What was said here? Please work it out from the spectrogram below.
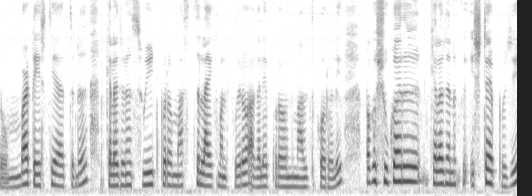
ತುಂಬ ಟೇಸ್ಟಿ ಆತುಂಡು ಕೆಲವು ಜನ ಸ್ವೀಟ್ ಪೂರ ಮಸ್ತ್ ಲೈಕ್ ಮಲ್ಪುವೆರ್. ಅಗಲೆ ಪೂರ ಒಂದು ಮಲ್ತ್ ಕೊರೊಲಿ. ಶುಗರ್ ಕೆಲವು ಜನಕ್ ಇಷ್ಟ ಇಪ್ಪುಜಿ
